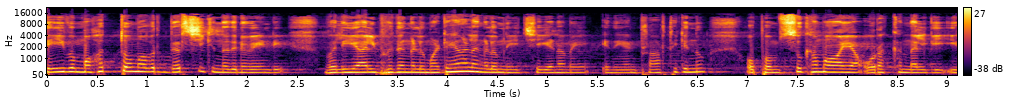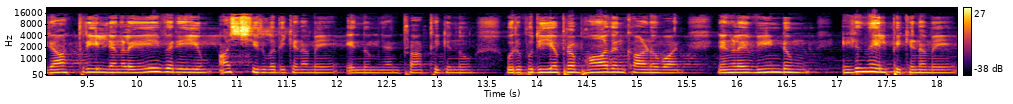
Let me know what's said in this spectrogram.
ദൈവമഹത്വം അവർ ദർശിക്കുന്നതിന് വേണ്ടി വലിയ അത്ഭുതങ്ങളും അടയാളങ്ങളും നീ ചെയ്യണമേ എന്ന് ഞാൻ പ്രാർത്ഥിക്കുന്നു. ഒപ്പം സുഖമായ ഉറക്കം നൽകി ഈ രാത്രിയിൽ ഞങ്ങളെ ഏവരെയും ആശീർവദിക്കണമേ എന്നും ഞാൻ പ്രാർത്ഥിക്കുന്നു. ഒരു പുതിയ പ്രഭാതം കാണുവാൻ ഞങ്ങളെ വീണ്ടും എഴുന്നേൽപ്പിക്കണമേ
